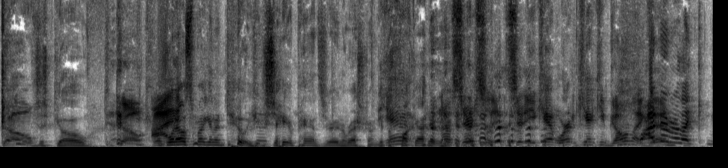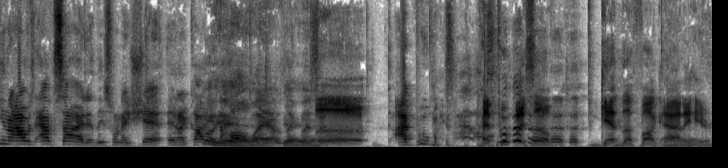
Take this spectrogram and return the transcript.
go, just go." go. Like, I, what else am I gonna do? You shit your pants. You're in a restaurant. Get Yeah. the fuck out of here. No, seriously, you can't work. You can't keep going like Well, I that. never like you know I was outside at least when I shit, and I caught you Oh, in the yeah, yeah, hallway. yeah, I was yeah, like, yeah. listen, Ugh, I pooped myself. I pooped myself. Get the fuck out of here.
